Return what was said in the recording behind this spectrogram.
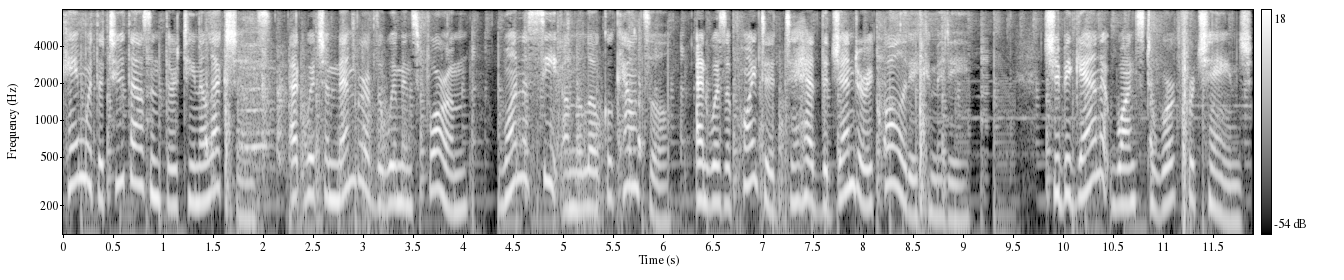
came with the 2013 elections, at which a member of the Women's Forum won a seat on the local council and was appointed to head the Gender Equality Committee. She began at once to work for change,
